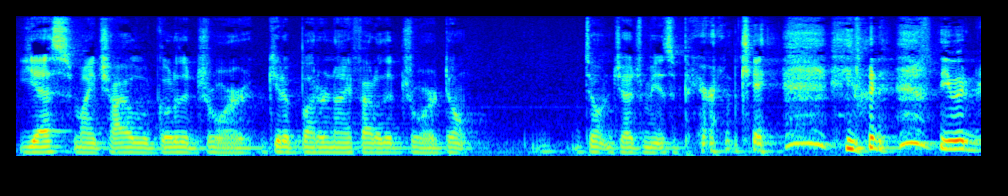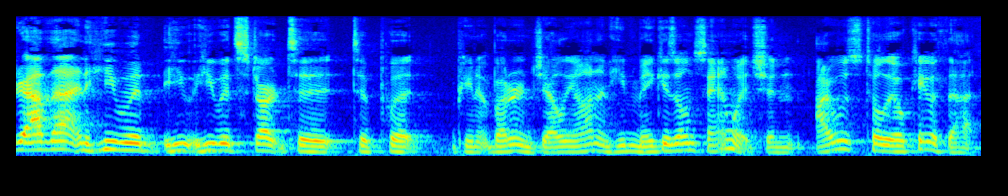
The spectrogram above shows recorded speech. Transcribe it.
Yes, my child would go to the drawer, get a butter knife out of the drawer. Don't don't judge me as a parent. He would he would grab that and he would he he would start to to put peanut butter and jelly on, and he'd make his own sandwich, and I was totally okay with that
